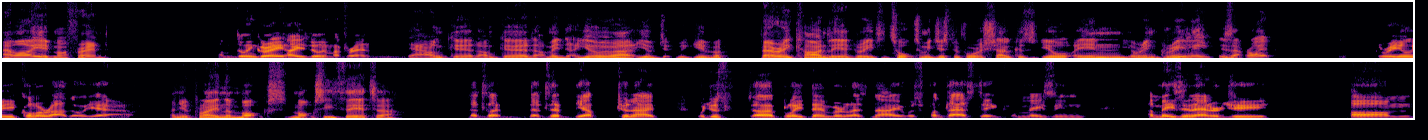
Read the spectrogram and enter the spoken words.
How are you, my friend? I'm doing great. How are you doing, my friend? Yeah, I'm good. I'm good. I mean, you uh, you've you've very kindly agreed to talk to me just before a show because you're in you're in Greeley, is that right? Greeley, Colorado. Yeah. And you're playing the Mox Moxi Theater. That's it. That's it. Yep. Tonight we just uh, played Denver last night. It was fantastic, amazing, amazing energy. Um,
